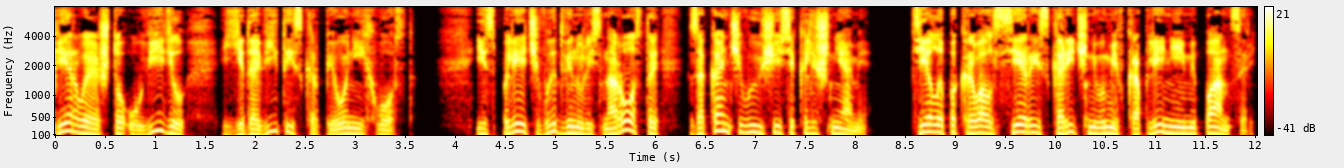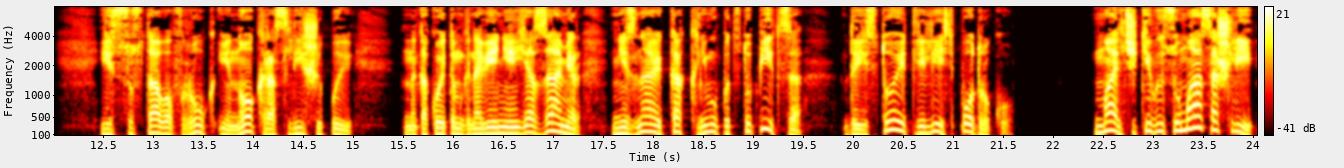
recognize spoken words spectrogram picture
Первое, что увидел, ядовитый скорпионий хвост. Из плеч выдвинулись наросты, заканчивающиеся клешнями. Тело покрывал серый с коричневыми вкраплениями панцирь. Из суставов рук и ног росли шипы — на какое-то мгновение я замер, не зная, как к нему подступиться, да и стоит ли лезть под руку. «Мальчики, вы с ума сошли?»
